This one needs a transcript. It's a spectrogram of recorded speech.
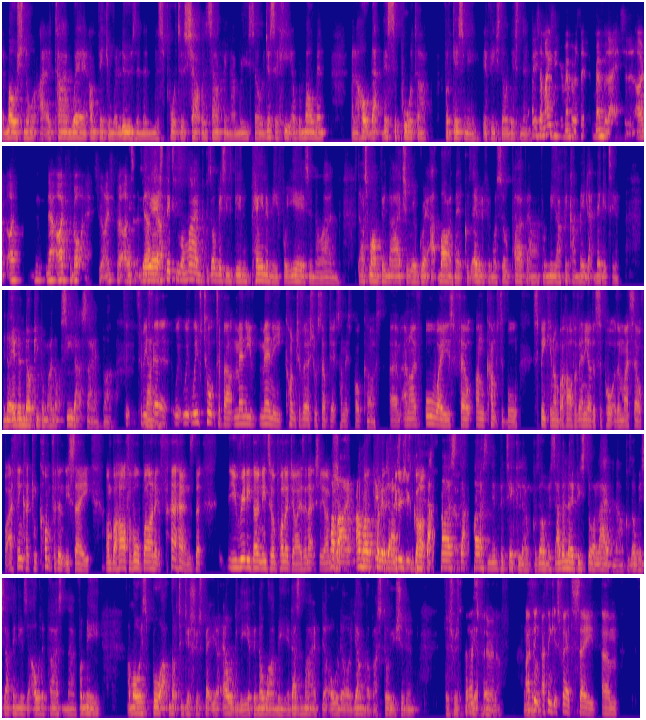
emotional at a time where I'm thinking we're losing and the supporters shouting something at me. So just a heat of a moment. And I hope that this supporter forgives me if he's still listening. It's amazing to remember remember that incident. I, I now I'd forgotten it to be honest, but I, yeah, now, it sticks in my mind because obviously it's been paining me for years, you know, and that's one thing that I actually regret at Barnet because everything was so perfect. And for me, I think I made that negative you know, even though people might not see that side. But to, to be fair, we, we, have talked about many, many controversial subjects on this podcast, um, and I've always felt uncomfortable speaking on behalf of any other supporter than myself. But I think I can confidently say, on behalf of all Barnet fans, that you really don't need to apologise. And actually, I'm sure I'm apologising as you got that person, that person in particular, because obviously I don't know if he's still alive now, because obviously I think he was an older person. And for me, I'm always brought up not to disrespect your elderly, if you know what I mean. It doesn't matter if they're older or younger, but still you shouldn't disrespect. That's fair elderly. enough. I think I think it's fair to say, um,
